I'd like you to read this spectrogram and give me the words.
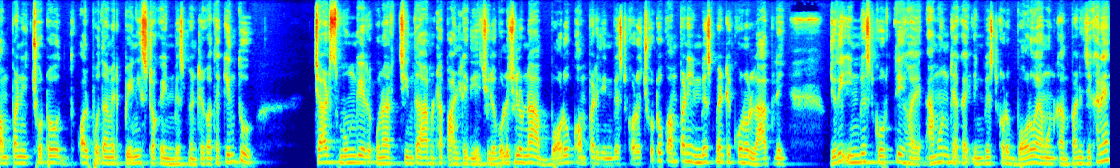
কোম্পানি ছোট অল্প দামের পেনি স্টকে ইনভেস্টমেন্টের কথা, কিন্তু চার্লস মুঙ্গের ওনার চিন্তা ভাবনাটা পাল্টে দিয়েছিল। বলেছিল, না, বড় কোম্পানিতে ইনভেস্ট করো, ছোট কোম্পানি ইনভেস্টমেন্টে কোনো লাভ নেই। যদি ইনভেস্ট করতেই হয় এমন জায়গায় ইনভেস্ট করো, বড় এমন কোম্পানি যেখানে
